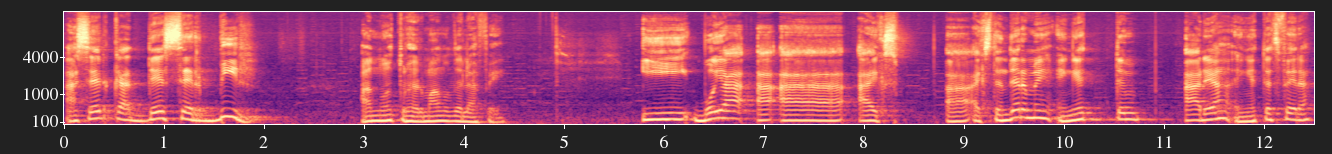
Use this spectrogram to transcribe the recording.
acerca de servir a nuestros hermanos de la fe. Y voy a, a, extenderme en este área, en esta esfera,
